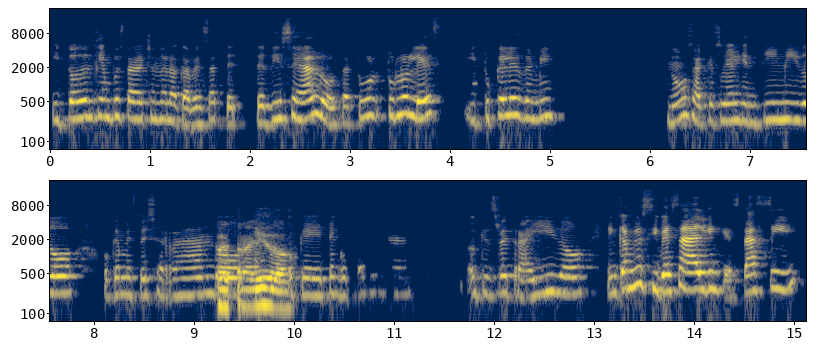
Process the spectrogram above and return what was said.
y todo el tiempo está echando la cabeza, te, te dice algo. O sea, tú, tú lo lees y tú qué lees de mí. ¿No? O sea, que soy alguien tímido o que me estoy cerrando. Retraído. O que tengo o que es retraído. En cambio, si ves a alguien que está así,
